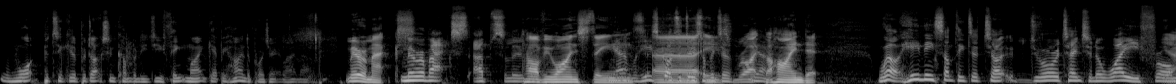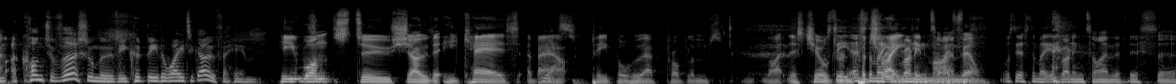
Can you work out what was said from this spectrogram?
what particular production company do you think might get behind a project like that? Miramax, Miramax, absolutely. Harvey Weinstein. Yeah, well, he's got to do something is to- right yeah. behind it. Well, he needs something to ch- draw attention away from Yeah. a controversial movie. Could be the way to go for him. He wants to show that he cares about Yes. people who have problems. Like there's What's children the portrayed in my time? film. Of, what's the estimated running time of this? Uh,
